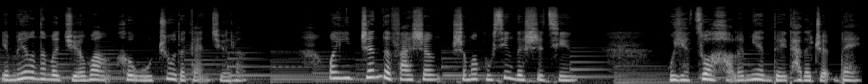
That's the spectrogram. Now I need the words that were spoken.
也没有那么绝望和无助的感觉了。万一真的发生什么不幸的事情，我也做好了面对他的准备。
